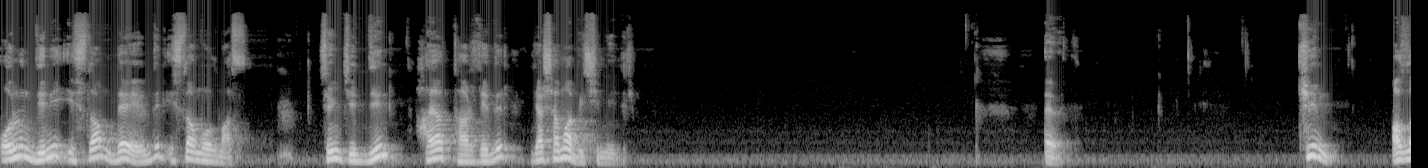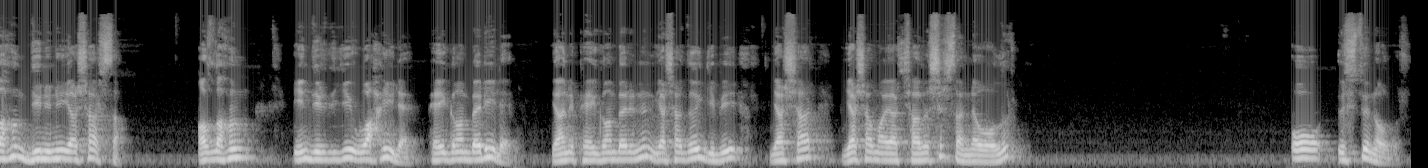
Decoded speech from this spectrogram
onun dini İslam değildir, İslam olmaz. Çünkü din hayat tarzıdır, yaşama biçimidir. Evet. Kim Allah'ın dinini yaşarsa, Allah'ın indirdiği vahiy ile, peygamberiyle, yani peygamberinin yaşadığı gibi yaşar, yaşamaya çalışırsa ne olur? O üstün olur.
